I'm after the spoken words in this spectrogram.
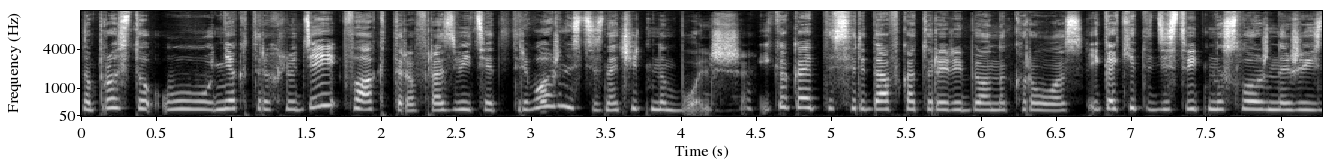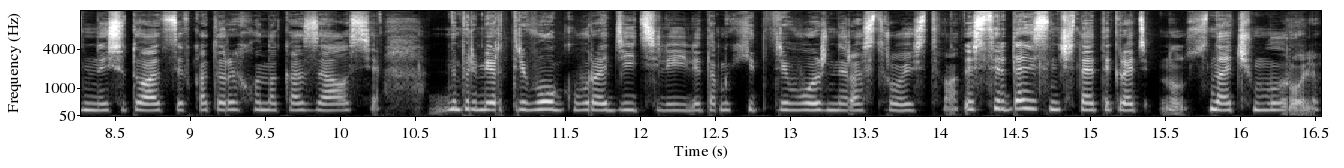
но просто у некоторых людей факторов развития этой тревожности значительно больше. И какая-то среда, в которой ребенок рос, и какие-то действительно сложные жизненные ситуации, в которых он оказался. Например, тревога у родителей или там какие-то тревожные расстройства. То есть среда здесь начинает играть, ну, значимую роль.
